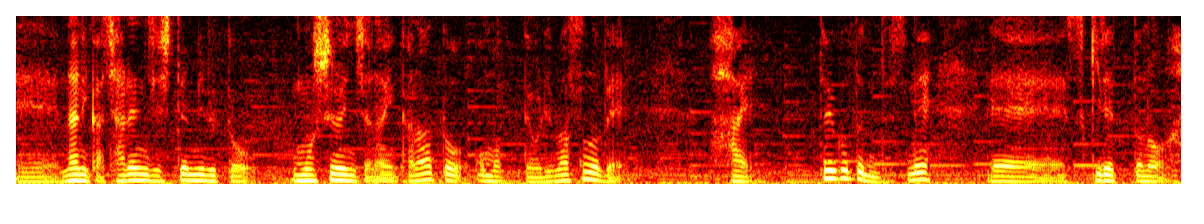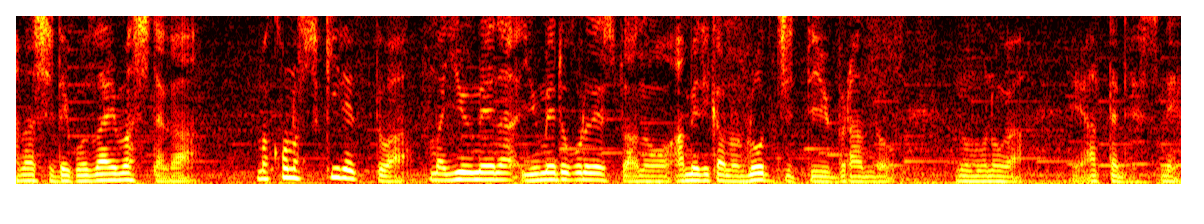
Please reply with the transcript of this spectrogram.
えー、何かチャレンジしてみると面白いんじゃないかなと思っておりますのではい。ということでですね、えー、スキレットの話でございましたが、まあ、このスキレットは、まあ、有名な有名どころですとあのアメリカのロッジっていうブランドのものがあったりですね。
